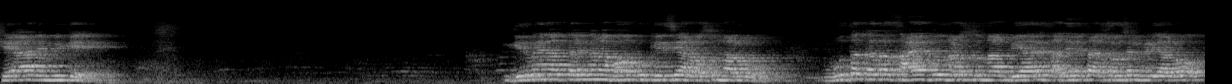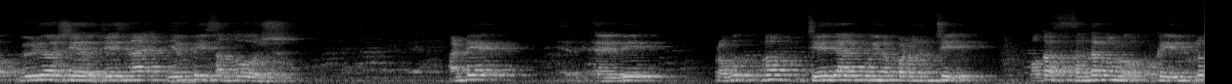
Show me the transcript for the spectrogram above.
కేఆర్ఎంబికే ఇరవైన తెలంగాణ భవన్కు కేసీఆర్ వస్తున్నారు. ఊతకర్ర సాయంతో నడుస్తున్న బీఆర్ఎస్ అధినేత సోషల్ మీడియాలో వీడియో షేర్ చేసిన ఎంపీ సంతోష్. అంటే ఇది ప్రభుత్వం చేజారిపోయినప్పటి నుంచి ఒక సందర్భంలో ఒక ఇంట్లో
